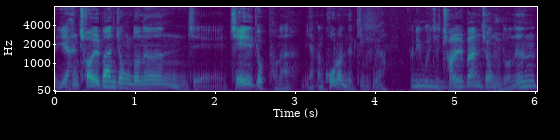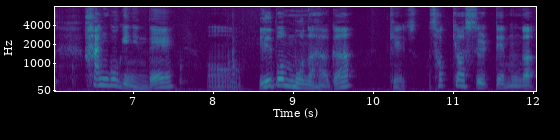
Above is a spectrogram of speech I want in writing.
이게 한 절반 정도는 이제 제일 교포나 약간 그런 느낌이고요. 그리고 음. 이제 절반 정도는 한국인인데 어 일본 문화가 이렇게 섞였을 때 뭔가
